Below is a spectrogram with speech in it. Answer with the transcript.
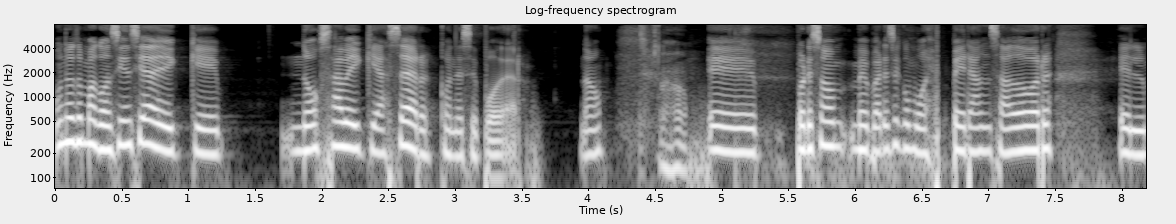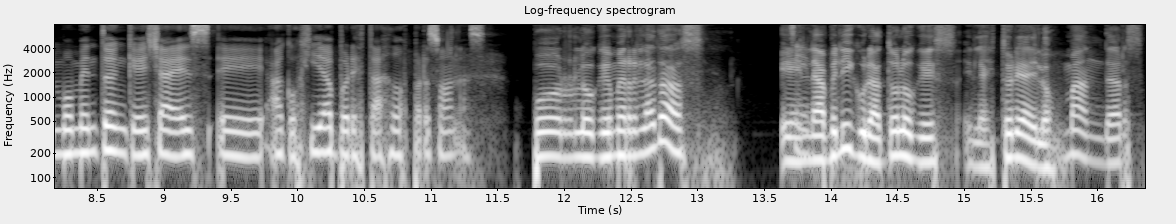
uno toma conciencia de que no sabe qué hacer con ese poder, ¿no? Ajá. Eh, por eso me parece como esperanzador el momento en que ella es eh, acogida por estas dos personas. Por lo que me relatás, en Sí. la película, todo lo que es la historia de los Manders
